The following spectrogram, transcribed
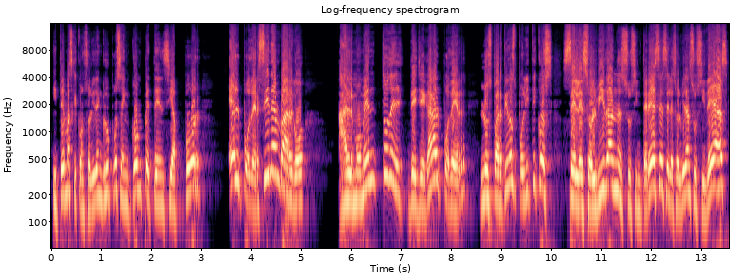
y temas que consoliden grupos en competencia por el poder. Sin embargo, al momento de, llegar al poder, los partidos políticos se les olvidan sus intereses, se les olvidan sus ideas,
